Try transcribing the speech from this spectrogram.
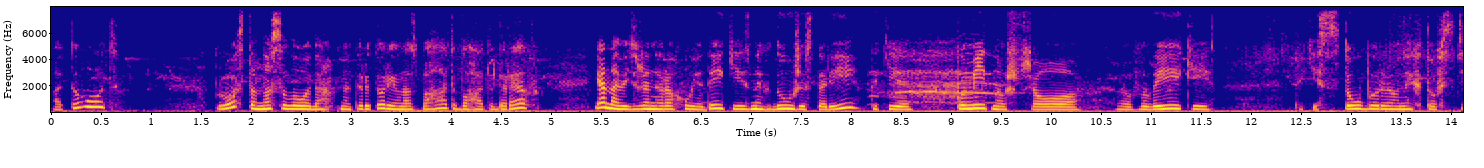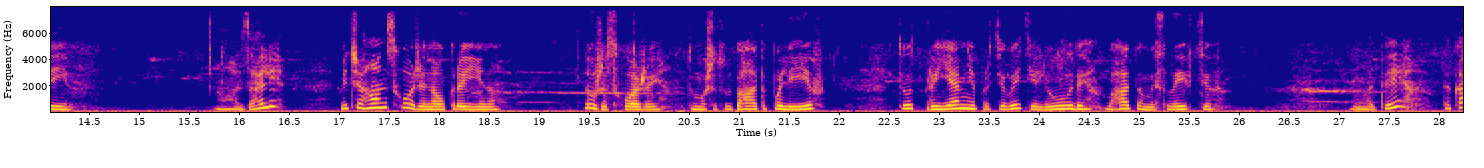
А тут просто насолода. На території у нас багато-багато дерев. Я навіть вже не рахую. Деякі з них дуже старі, такі помітно, що великі, такі стовбури у них товсті. Взагалі, Мічиган схожий на Україну. Дуже схожий, тому що тут багато полів, тут приємні працьовиті люди, багато мисливців. От, і така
